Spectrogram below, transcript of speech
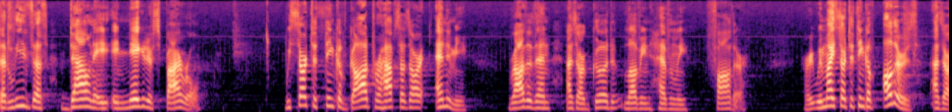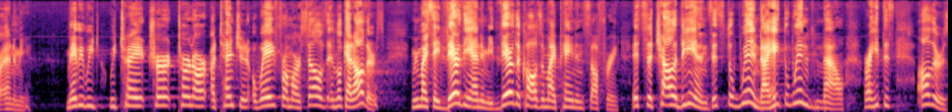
that leads us down a, a negative spiral. We start to think of God perhaps as our enemy rather than as our good, loving Heavenly Father. Right? We might start to think of others as our enemy. Maybe we, we tra- tur- turn our attention away from ourselves and look at others. We might say, they're the enemy. They're the cause of my pain and suffering. It's the Chaldeans. It's the wind. I hate the wind now. Or I hate this. Others.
